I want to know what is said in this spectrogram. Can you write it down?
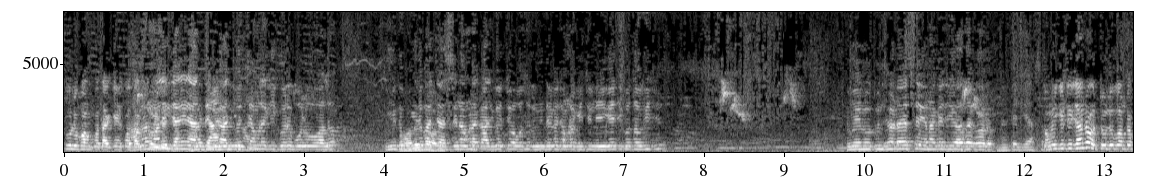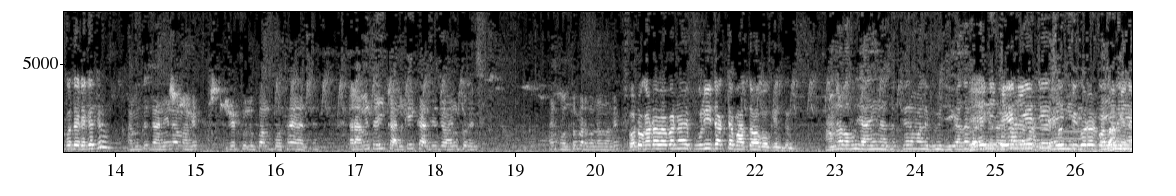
টুলু পাম্প কোথায় কে কোথাও মালিক জানি না একদিন কাজ করছি আমরা কি করে বলব বলো? তুমি তো বুঝতে পারছ একদিন আমরা কাজ করছি অবশ্য তুমি দেখেছ আমরা কিছু নিয়ে গেছি কোথাও কিছু। তুমি নতুন ছেলেটা এসে এনাকে জিজ্ঞাসা করো। তুমি কিছু জানো? টুলু পাম্পটা কোথায় রেখেছো? আমি তো জানি না মালিক যে টুলু পাম্প কোথায় আছে। আর আমি তো এই কালকেই কাজে জয়েন করেছি। আমি বলতে পারব না মালিক ছোটখাটো ব্যাপার নয় পুলিশ ডাকতে বাধ্য হব কিন্তু। আমরা বাবু জানি না সত্যি করে মালিক তুমি জিজ্ঞাসা করো এই যে নিয়েছে সত্যি করার কথা এই মেনে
